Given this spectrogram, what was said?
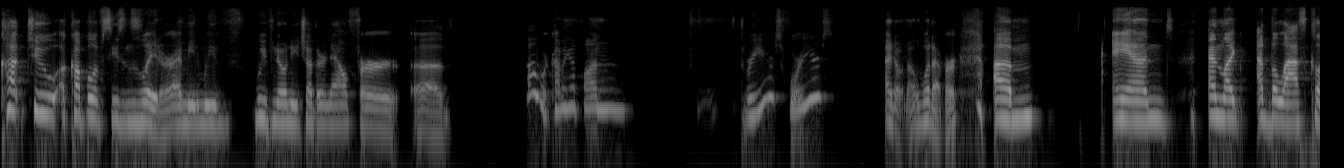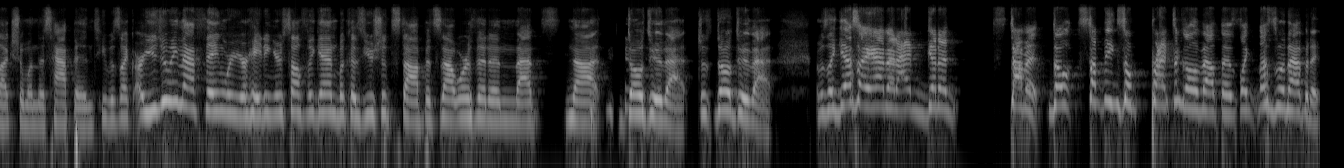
Cut to a couple of seasons later. I mean we've we've known each other now for uh oh we're coming up on three years four years? I don't know whatever. Um and and like at the last collection when this happened he was like are you doing that thing where you're hating yourself again because you should stop? It's not worth it and that's not don't do that. Just don't do that was like yes i am and i'm gonna stop it. Don't stop being so practical about this. Like that's what's happening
